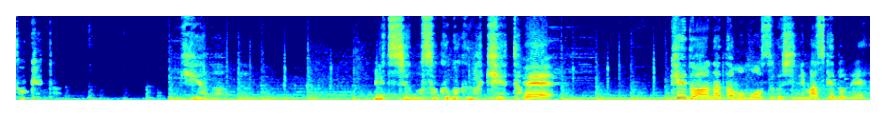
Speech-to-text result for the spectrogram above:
溶けた。キアナ律者の束縛が消えた。ええけどあなたももうすぐ死にますけどね。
